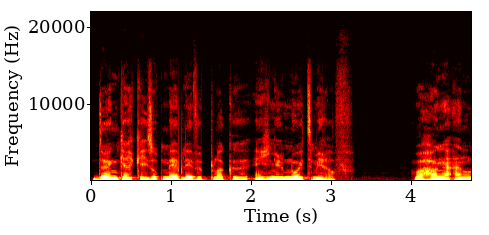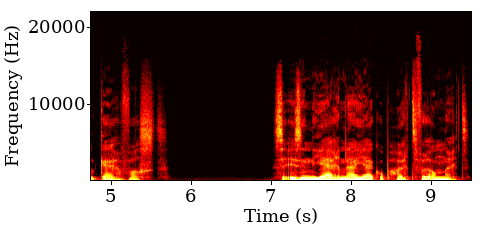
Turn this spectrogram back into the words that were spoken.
Duinkerke is op mij blijven plakken en ging er nooit meer af. We hangen aan elkaar vast. Ze is in de jaren na Jacob hard veranderd,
